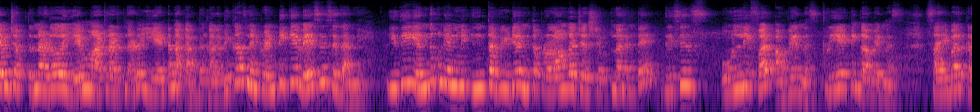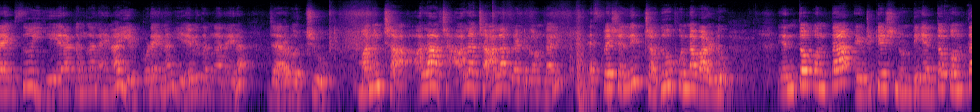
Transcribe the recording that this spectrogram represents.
ఏం చెప్తున్నాడో ఏం మాట్లాడుతున్నాడో ఏంటో నాకు అర్థం కాలేదు బికాజ్ నేను ట్వంటీకే వేసేసేదాన్ని. ఇది ఎందుకు నేను ఇంత వీడియో ఇంత ప్రొలాంగ్గా చేసి చెప్తున్నానంటే this is only for awareness creating awareness cyber crimes ఏ రకంగానైనా ఎప్పుడైనా ఏ విధంగానైనా జరగవచ్చు మనం చాలా చాలా చాలా అలర్ట్గా ఉండాలి. ఎస్పెషల్లీ చదువుకున్న వాళ్ళు. ఎంతో కొంత ఎడ్యుకేషన్ ఉండి ఎంతో కొంత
